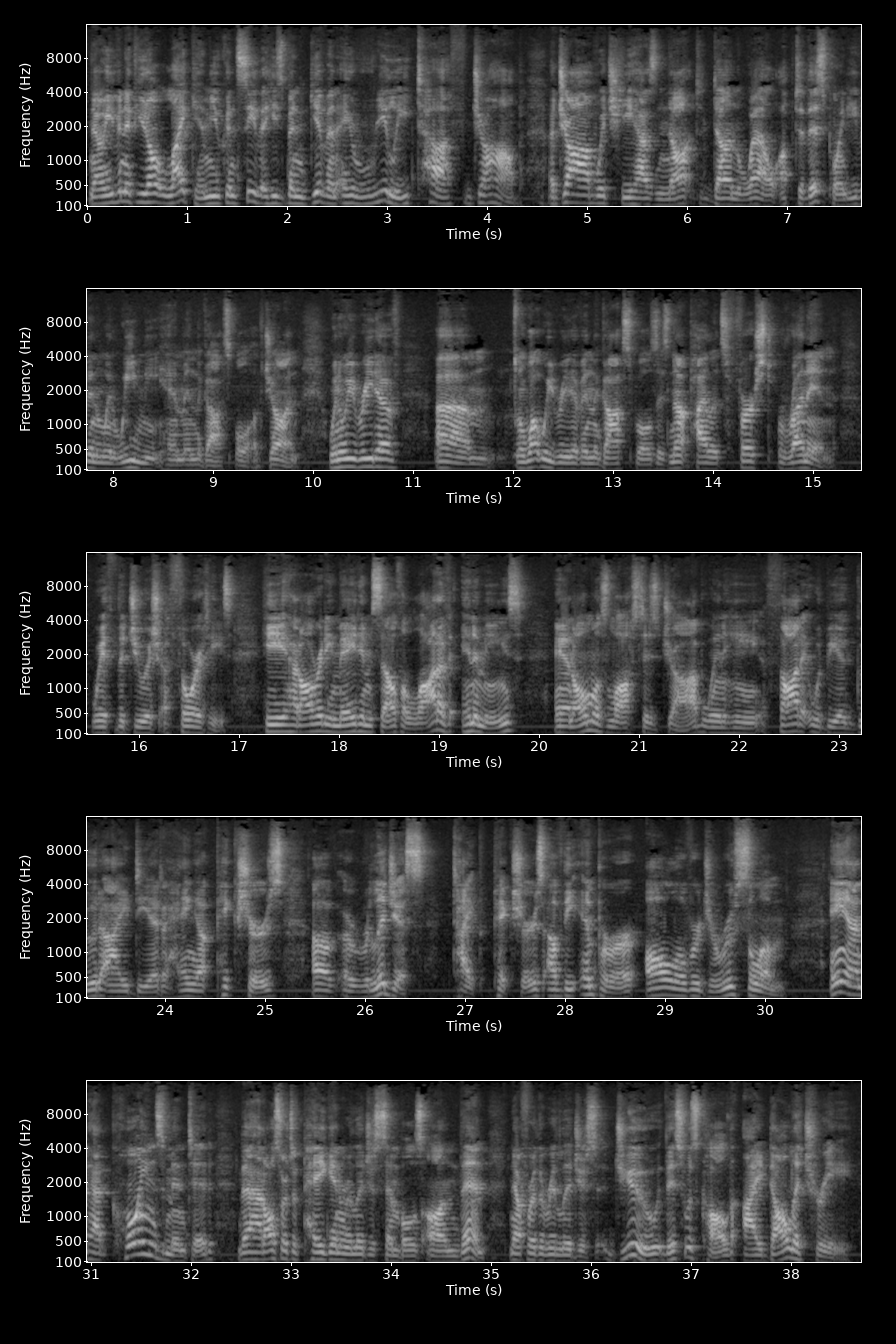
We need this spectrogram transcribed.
Now, even if you don't like him, you can see that he's been given a really tough job. A job which he has not done well up to this point, even when we meet him in the Gospel of John. When we read of, um, what we read of in the Gospels is not Pilate's first run in with the Jewish authorities. He had already made himself a lot of enemies and almost lost his job when he thought it would be a good idea to hang up pictures of uh, religious type pictures of the emperor all over Jerusalem and had coins minted that had all sorts of pagan religious symbols on them. Now, for the religious Jew, this was called idolatry,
